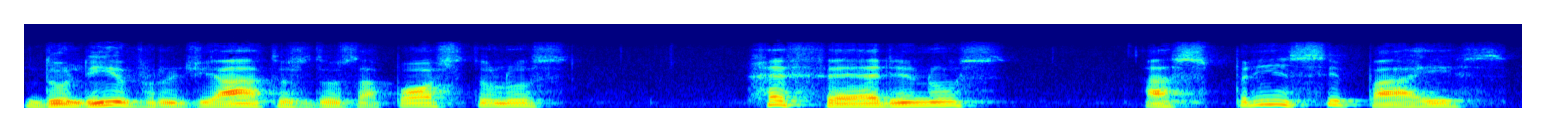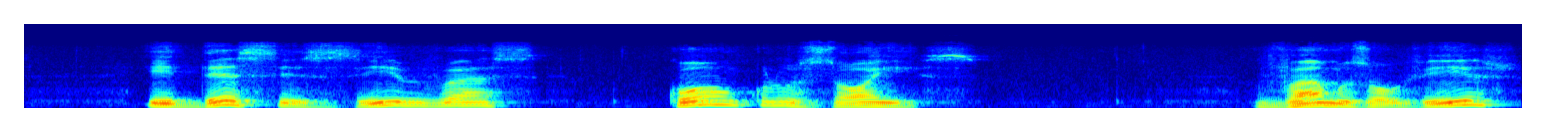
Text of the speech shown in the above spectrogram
do livro de Atos dos Apóstolos refere-nos às principais e decisivas conclusões. Vamos ouvir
